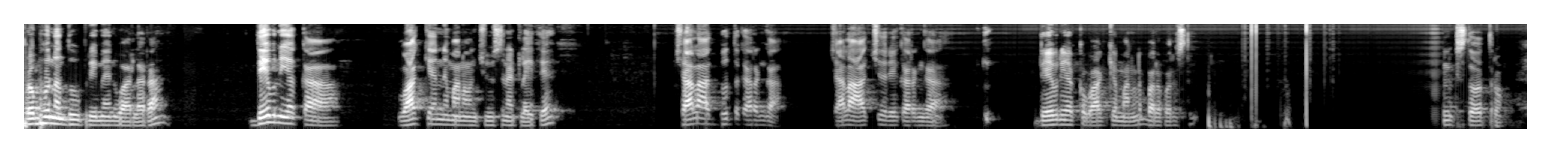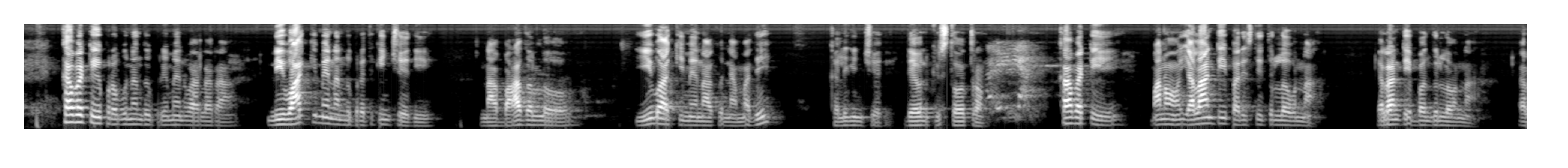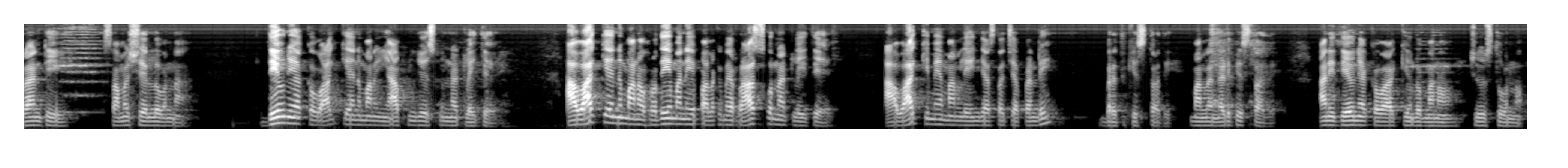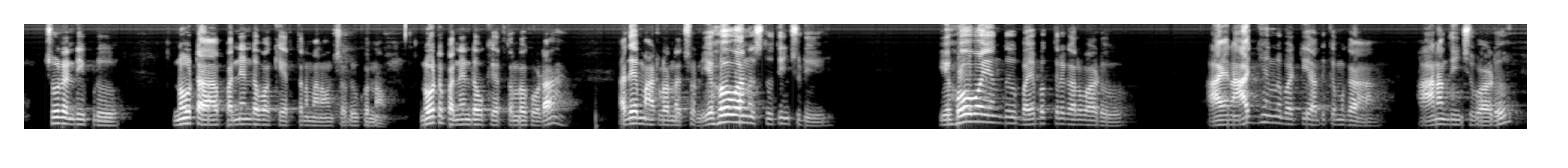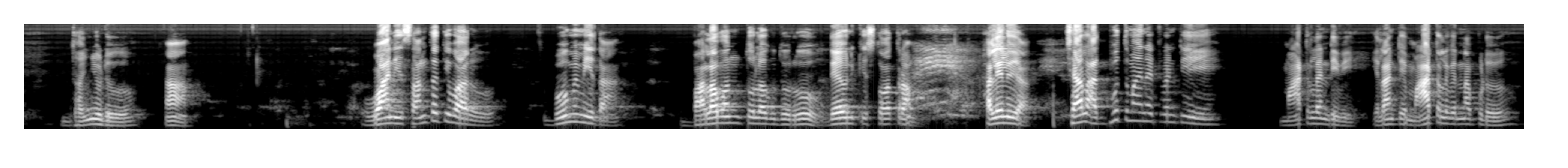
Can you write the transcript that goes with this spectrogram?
ప్రభునందు ప్రియమైన వాళ్ళరా దేవుని యొక్క వాక్యాన్ని మనం చూసినట్లయితే చాలా అద్భుతకరంగా చాలా ఆశ్చర్యకరంగా దేవుని యొక్క వాక్యం మనల్ని బలపరుస్తుంది. స్తోత్రం. కాబట్టి ప్రభునందు ప్రియమైన వాళ్ళరా నీ వాక్యమే నన్ను బ్రతికించేది నా బాధల్లో ఈ వాక్యమే నాకు నెమ్మది కలిగించేది. దేవునికి స్తోత్రం. కాబట్టి మనం ఎలాంటి పరిస్థితుల్లో ఉన్నా ఎలాంటి ఇబ్బందుల్లో ఉన్నా ఎలాంటి సమస్యల్లో ఉన్న దేవుని యొక్క వాక్యాన్ని మనం జ్ఞాపకం చేసుకున్నట్లయితే ఆ వాక్యాన్ని మన హృదయం అనే పలక మీద రాసుకున్నట్లయితే ఆ వాక్యమే మనల్ని ఏం చేస్తా చెప్పండి? బ్రతికిస్తుంది మనల్ని నడిపిస్తుంది అని దేవుని యొక్క వాక్యంలో మనం చూస్తూ ఉన్నాం. చూడండి ఇప్పుడు నూట పన్నెండవ కీర్తన మనం చదువుకున్నాం. నూట పన్నెండవ కీర్తనలో కూడా అదే మాటలో ఉన్న చూడండి. యహోవాను స్తుతించుడి. యహోవా యందు భయభక్తులు గలవాడు ఆయన ఆజ్ఞలను బట్టి అధికంగా ఆనందించువాడు ధన్యుడు. వాని సంతతి వారు భూమి మీద బలవంతులగుదురు. దేవునికి స్తోత్రం. హలేలుయ చాలా అద్భుతమైనటువంటి మాటలండి ఇవి ఇలాంటి మాటలు విన్నప్పుడు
